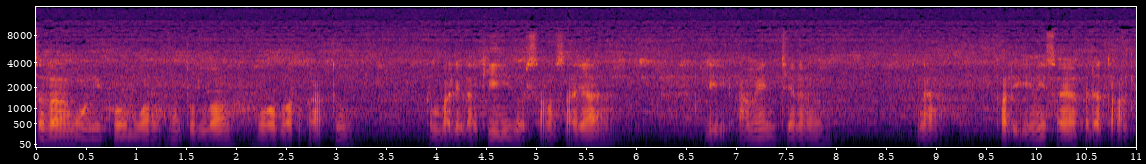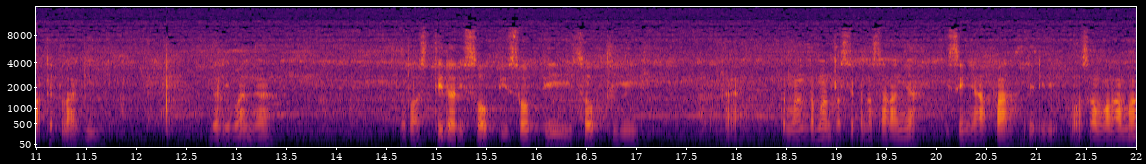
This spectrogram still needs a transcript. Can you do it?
Assalamualaikum warahmatullahi wabarakatuh. Kembali lagi bersama saya di Amin Channel. Nah, kali ini saya kedatangan paket lagi. Dari mana? Ya, pasti dari Shopee, Shopee, Shopee. Nah, teman-teman pasti penasaran ya isinya apa. Jadi nggak usah lama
